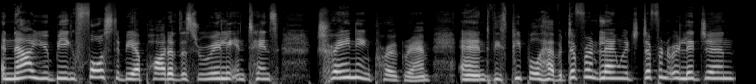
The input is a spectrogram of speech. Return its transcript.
and now you're being forced to be a part of this really intense training program. And these people have a different language, different religion.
